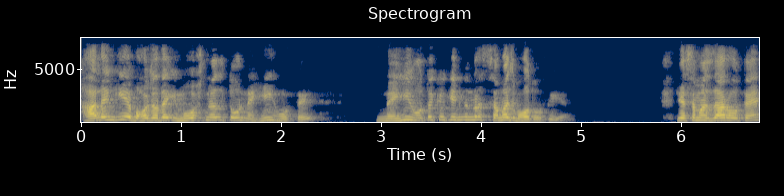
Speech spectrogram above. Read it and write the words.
हालाँकि ये बहुत ज़्यादा इमोशनल तो नहीं होते नहीं होते क्योंकि इनके अंदर समझ बहुत होती है। ये समझदार होते हैं,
